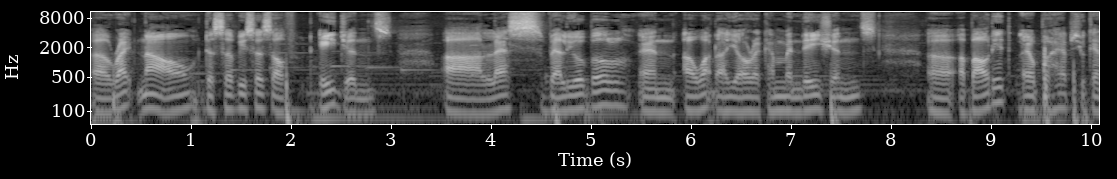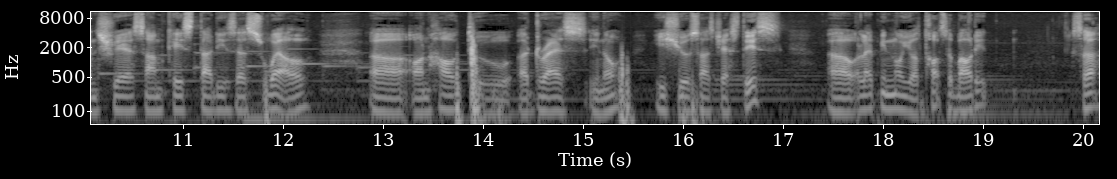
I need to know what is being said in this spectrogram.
uh, uh, right now the services of agents are less valuable and uh, what are your recommendations about it? Or perhaps you can share some case studies as well on how to address you know issues such as this. Uh, let me know your thoughts about it, sir.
